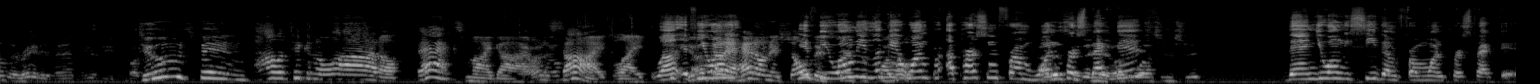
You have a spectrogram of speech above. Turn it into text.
underrated, man. Niggas be fucking. dude's been politicking a lot of facts, my guy, on the side. Like, Well, if you got only a head on his shoulders. if you only look at one a person from one listen to him. I be perspective, watching this shit. then you only see them from one perspective.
